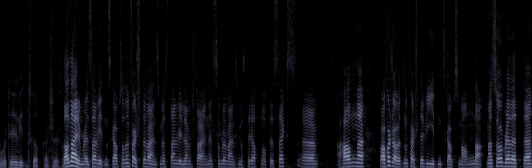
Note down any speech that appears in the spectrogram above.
over til vitenskap, kanskje? sånn. da nærmer det seg vitenskap. Så den første verdensmesteren, Wilhelm Steinitz, som ble verdensmester i 1886, uh, han uh, var for så vidt den første vitenskapsmannen. da. Men så ble dette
